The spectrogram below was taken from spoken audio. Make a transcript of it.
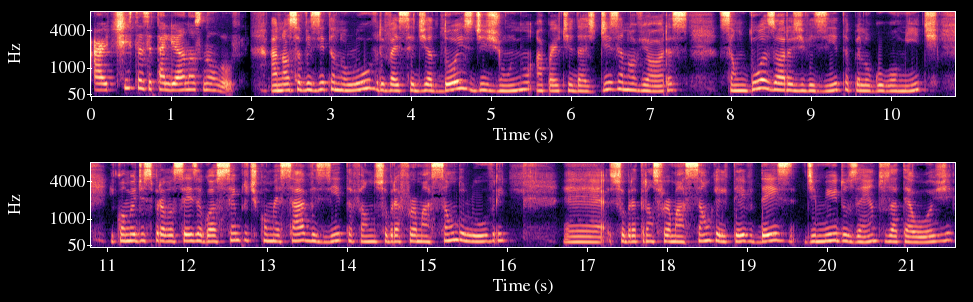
Artistas Italianos no Louvre? A nossa visita no Louvre vai ser dia 2 de junho, a partir das 19 horas. São duas horas de visita pelo Google Meet. E como eu disse para vocês, eu gosto sempre de começar a visita falando sobre a formação do Louvre. É, sobre a transformação que ele teve desde 1200 até hoje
